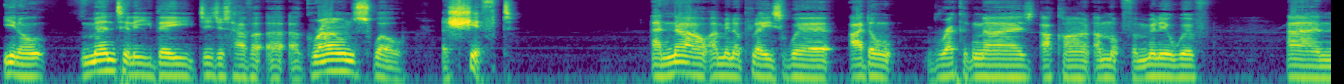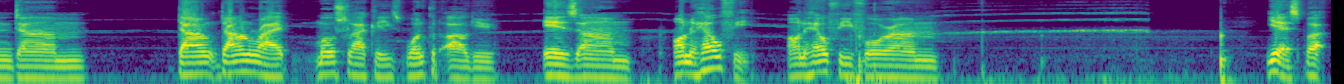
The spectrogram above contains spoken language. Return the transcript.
you know, mentally they, they just have a, a, a groundswell, a shift. And now I'm in a place where I don't recognize, I can't, I'm not familiar with, and um, down downright, most likely, one could argue, is um, unhealthy, unhealthy for um, yes, but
